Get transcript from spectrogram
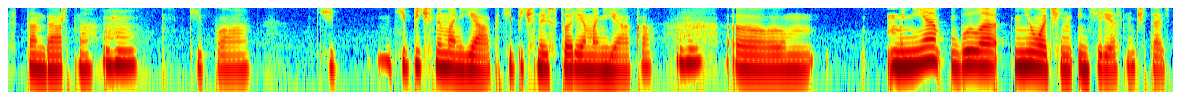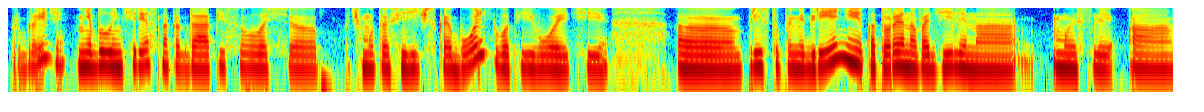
стандартно. Угу. Типа тип, типичный маньяк, типичная история маньяка. Угу. Э, мне было не очень интересно читать про Брейди. Мне было интересно, когда описывалась э, почему-то физическая боль, вот его эти э, приступы мигрени, которые наводили на мысли о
